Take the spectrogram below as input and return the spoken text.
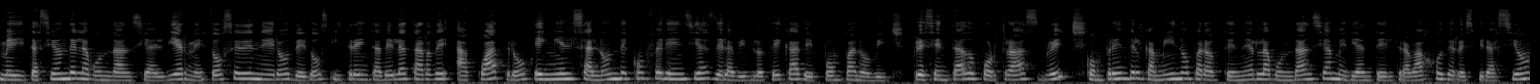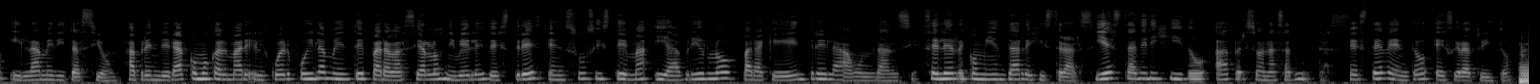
Meditación de la Abundancia el viernes 12 de enero de 2 y 30 de la tarde a 4 en el Salón de Conferencias de la Biblioteca de Pompano Beach. Presentado por Trust Bridge, comprende el camino para obtener la abundancia mediante el trabajo de respiración y la meditación. Aprenderá cómo calmar el cuerpo y la mente para vaciar los niveles de estrés en su sistema y abrirlo para que entre la abundancia. Se le recomienda registrarse y está dirigido a personas adultas. Este evento es gratuito.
